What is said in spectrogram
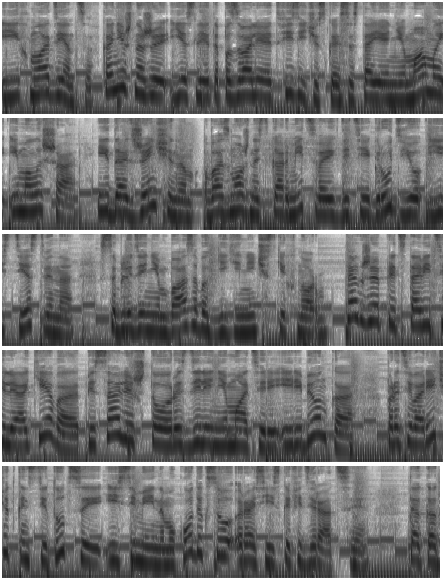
и их младенцев. Конечно же, если это позволяет физическое состояние мамы и малыша, и дать женщинам возможность кормить своих детей грудью, естественно, с соблюдением базовых гигиенических норм. Также представители Акева писали, что разделение матери и ребенка противоречит Конституции и Семейному кодексу Российской Федерации, так как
